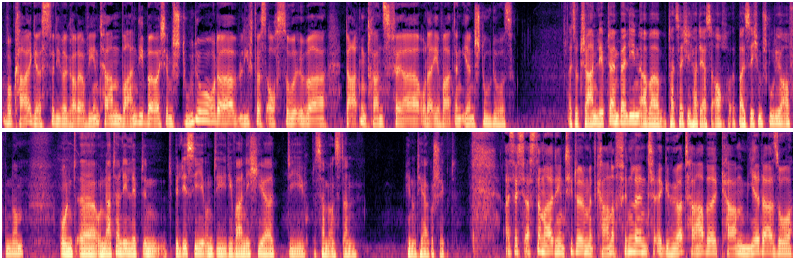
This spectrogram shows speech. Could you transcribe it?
Vokalgäste, die wir gerade erwähnt haben, waren die bei euch im Studio oder lief das auch so über Datentransfer oder ihr wart in ihren Studios? Also Can lebt ja in Berlin, aber tatsächlich hat er es auch bei sich im Studio aufgenommen. Und, äh, und Natalie lebt in Tbilisi und die, die war nicht hier, die, das haben wir uns dann hin und her geschickt. Als ich das erste Mal den Titel mit Khan of Finland äh, gehört habe, kam mir da so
